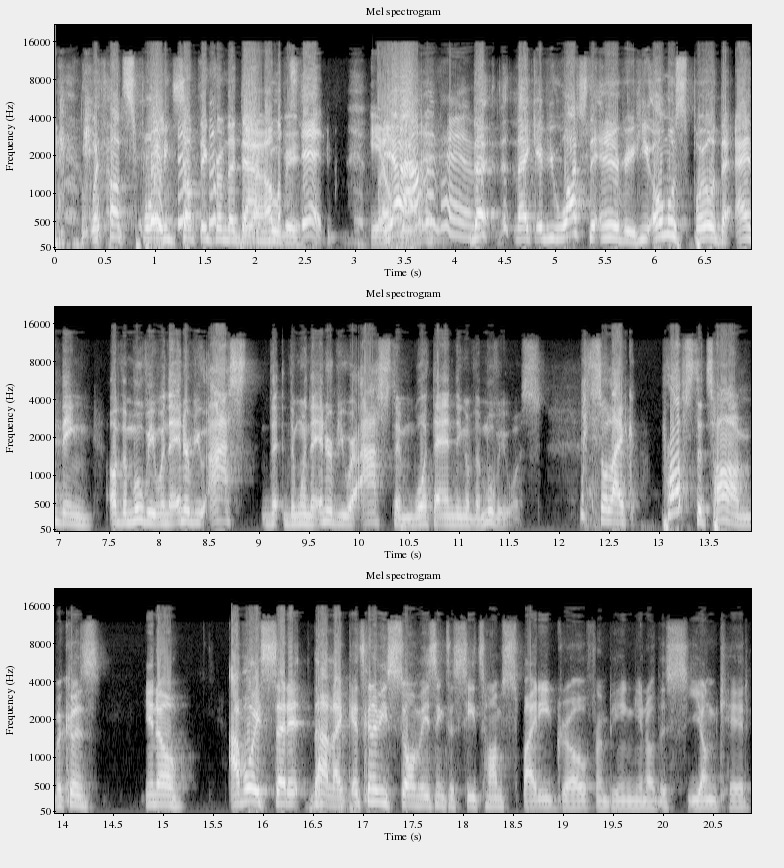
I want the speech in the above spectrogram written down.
without spoiling something from the He damn almost movie. did. He Yeah. almost Proud did. of. The, like if you watch the interview, he almost spoiled the ending of the movie when the interview asked the, the- when the interviewer asked him what the ending of the movie was. So like props to Tom because you know I've always said it that like it's gonna be so amazing to see Tom Spidey grow from being you know this young kid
